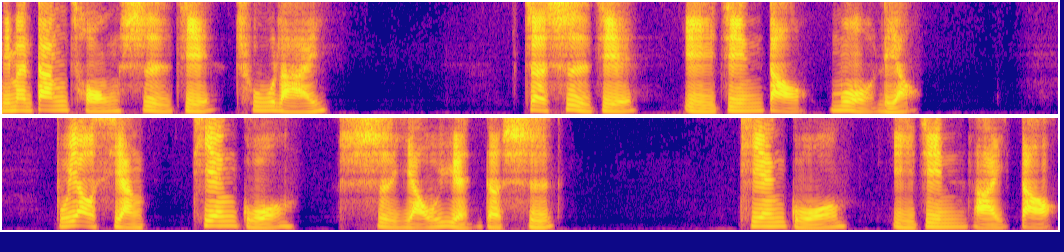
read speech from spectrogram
你们当从世界出来，这世界已经到末了，不要想天国。是遥远的事，天国已经来到。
